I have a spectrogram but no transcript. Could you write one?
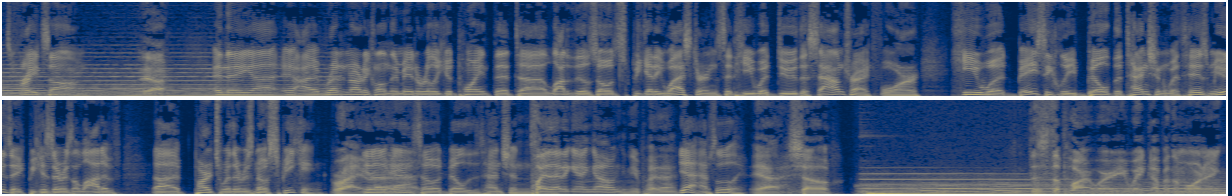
It's a great song. Yeah. And they, uh, I read an article and they made a really good point that uh, a lot of those old spaghetti westerns that he would do the soundtrack for, he would basically build the tension with his music because there was a lot of uh, parts where there was no speaking. Right, You know right, what I mean? right. So it would build the tension. Play that again, Gowan. Can you play that? Yeah, absolutely. Yeah, so this is the part where you wake up in the morning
